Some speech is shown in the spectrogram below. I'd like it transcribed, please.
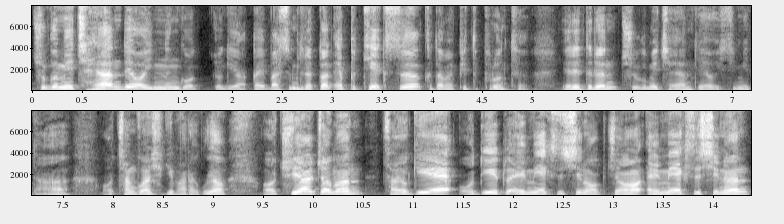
출금이 제한되어 있는 곳 여기 아까 말씀드렸던 FTX 그 다음에 비트프론트 얘네들은 출금이 제한되어 있습니다. 어, 참고하시기 바라고요. 어, 주의할 점은 자 여기에 어디에도 MEXC는 없죠. MEXC는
